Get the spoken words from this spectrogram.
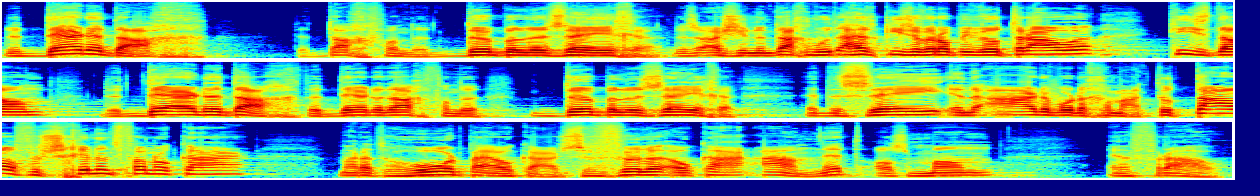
de derde dag de dag van de dubbele zegen. Dus als je een dag moet uitkiezen waarop je wilt trouwen, kies dan de derde dag. De derde dag van de dubbele zegen. De zee en de aarde worden gemaakt. Totaal verschillend van elkaar, maar het hoort bij elkaar. Ze vullen elkaar aan, net als man en vrouw.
